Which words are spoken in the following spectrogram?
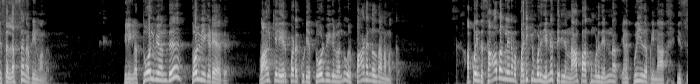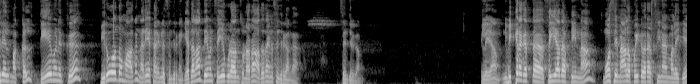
இஸ் அ லெசன் அப்படின்வாங்க இல்லைங்களா? தோல்வி வந்து தோல்வி கிடையாது. வாழ்க்கையில் ஏற்படக்கூடிய தோல்விகள் வந்து ஒரு பாடங்கள் தான் நமக்கு. அப்போ இந்த சாபங்களை நம்ம படிக்கும் பொழுது என்ன தெரியுது? நான் பார்க்கும் பொழுது என்ன எனக்கு புரியுது அப்படின்னா இஸ்ரேல் மக்கள் தேவனுக்கு விரோதமாக நிறைய காரியங்களை செஞ்சுருக்காங்க. எதெல்லாம் தேவன் செய்யக்கூடாதுன்னு சொன்னாரோ அதை தான் என்ன செஞ்சிருக்காங்க? செஞ்சுருக்காங்க. இல்லையா? நீ விக்கிரகத்தை செய்யாத அப்படின்னா மோசே மேலே போயிட்டு வர்றார் சீனாய் மலைக்கு.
